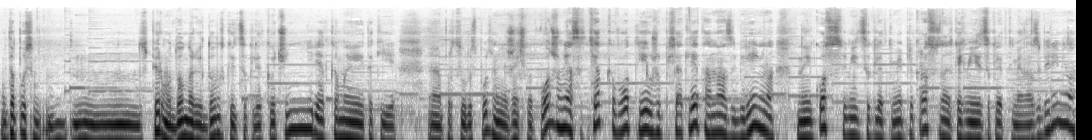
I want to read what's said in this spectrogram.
Допустим, сперма донора и донорская яйцеклетка. Очень нередко мы такие э, процедуры используем. Женщина говорит, вот же у меня соседка, вот ей уже 50 лет, она забеременела на ЭКО со своими яйцеклетками. Я прекрасно знаю, какими яйцеклетками она забеременела,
